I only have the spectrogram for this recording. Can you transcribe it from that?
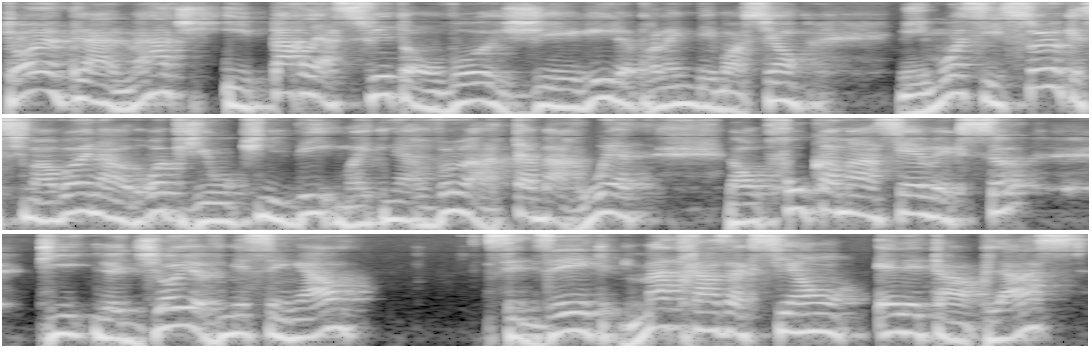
tu as un plan de match et par la suite, on va gérer le problème d'émotion. Mais moi, c'est sûr que si je m'en vais à un endroit et j'ai aucune idée, je vais être nerveux en tabarouette. Donc, il faut commencer avec ça. Puis le joy of missing out, c'est de dire que ma transaction, elle est en place.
